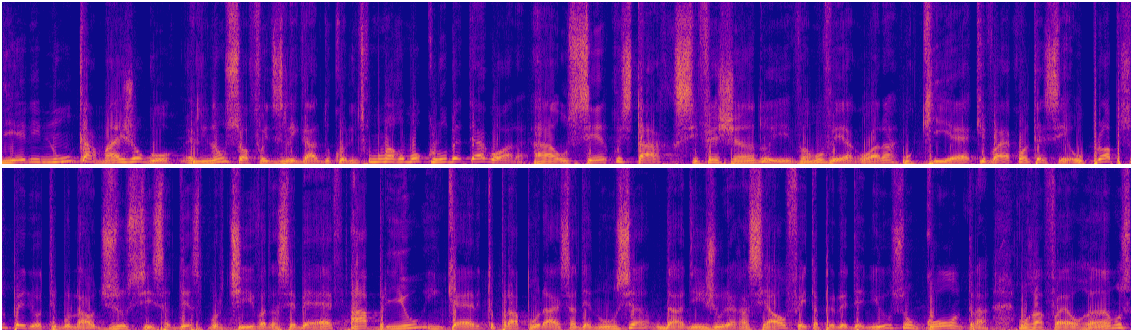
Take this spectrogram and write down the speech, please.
e ele nunca mais jogou. Ele não só foi desligado do Corinthians, como não arrumou clube até agora. Ah, o cerco está se fechando e vamos ver agora o que é que vai acontecer. O próprio Superior Tribunal de Justiça Desportiva da CBF abriu inquérito para apurar essa denúncia da, de injúria racial feita pelo Edenilson contra o Rafael Ramos.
